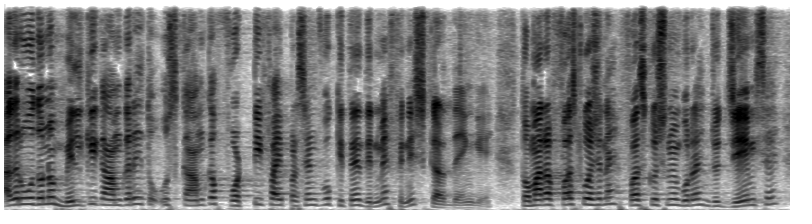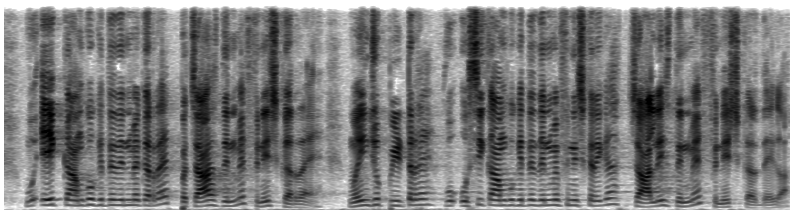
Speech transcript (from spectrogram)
अगर वो दोनों मिल के काम करें तो उस काम का 45 परसेंट वो कितने दिन में फिनिश कर देंगे? तो हमारा फ़र्स्ट क्वेश्चन है। फ़र्स्ट क्वेश्चन में बोल रहा है, जो जेम्स है, वो एक काम को कितने दिन में कर रहा है? पचास दिन में फिनिश कर रहा है। वहीं जो पीटर है, वो उसी काम को कितने दिन में फिनिश करेगा? 40 दिन में फिनिश कर देगा।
